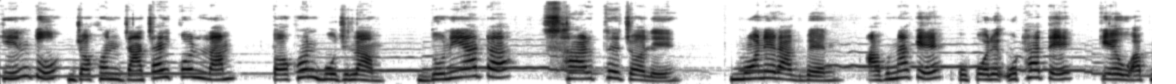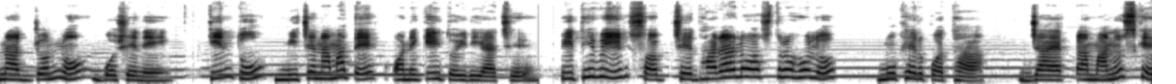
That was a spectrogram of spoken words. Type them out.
কিন্তু যখন যাচাই করলাম, তখন বুঝলাম দুনিয়াটা স্বার্থে চলে। মনে রাখবেন, আপনাকে উপরে উঠাতে কেউ আপনার জন্য বসে নেই। কিন্তু নিচে নামাতে অনেকেই তৈরি আছে। পৃথিবীর সবচেয়ে ধারালো অস্ত্র হলো মুখের কথা, যা একটা মানুষকে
